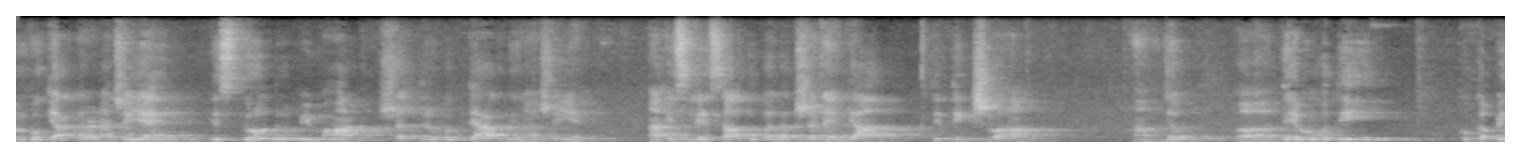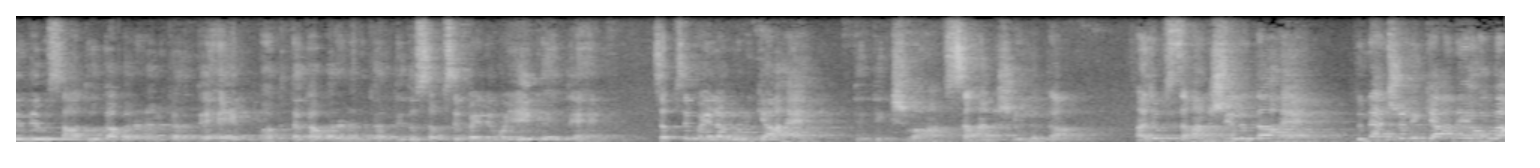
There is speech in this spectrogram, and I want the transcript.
उनको क्या करना चाहिए? इस क्रोध रूपी महान शत्रु को त्याग देना चाहिए। हाँ इसलिए साधु का लक्षण है क्या? तितिक्ष्व हाँ जब देवभूति को कपिल देव साधु का वर्णन करते हैं एक भक्त का वर्णन करते तो सबसे पहले वो यही कहते हैं, सबसे पहला गुण क्या है? तितिक्ष्व सहनशीलता। हाँ जब सहनशीलता है तो नेचुरली क्या नहीं होगा?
